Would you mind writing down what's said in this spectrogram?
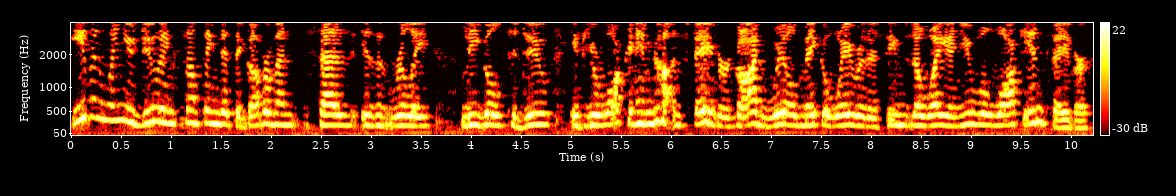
even when you're doing something that the government says isn't really legal to do, if you're walking in God's favor, God will make a way where there seems no way and you will walk in favor.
